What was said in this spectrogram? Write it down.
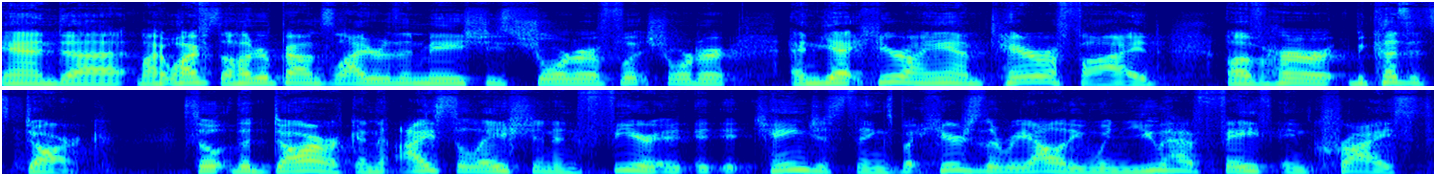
And uh, my wife's 100 pounds lighter than me. She's shorter, a foot shorter. And yet here I am terrified of her because it's dark. So the dark and the isolation and fear, it, it, it changes things. But here's the reality when you have faith in Christ,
